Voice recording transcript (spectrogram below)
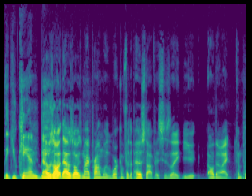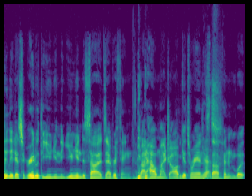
like you can be. that was all that was always my problem with working for the post office is like you although I completely disagreed with the union the union decides everything about how my job gets ran Yes. and stuff and what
